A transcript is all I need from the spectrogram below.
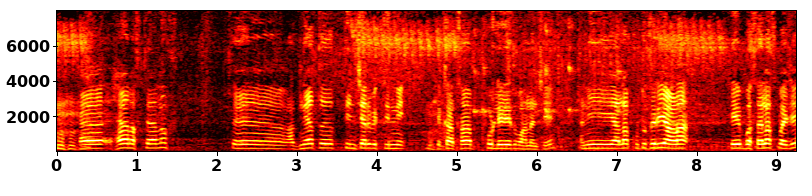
ह्या ह्या रस्त्यानं अज्ञात तीन चार व्यक्तींनी ते काचा फोडलेले आहेत वाहनांचे. आणि याला कुठंतरी आळा हे बसायलाच पाहिजे.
